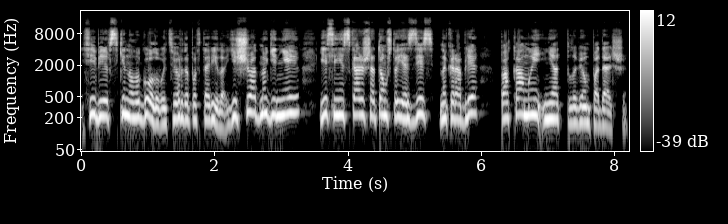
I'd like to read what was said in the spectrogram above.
Фиби вскинула голову и твердо повторила. «Еще одну гинею, если не скажешь о том, что я здесь, на корабле, пока мы не отплывем подальше».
